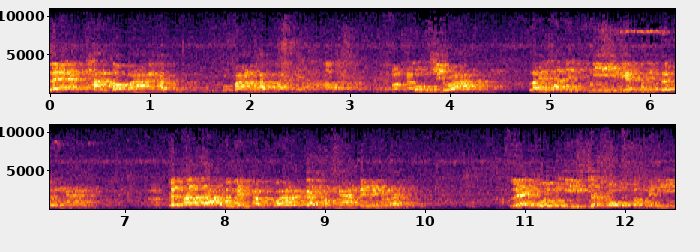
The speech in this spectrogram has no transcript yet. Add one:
และท่านต่อมาครับ ผู้ฟังครับ ผมคิดว่าหลายท่านในที่นี้เรียนไปเพื่อทำงาน และท่านทราบหรือไม่ครับว่าการทำงานเป็นอย่างไร และคนที่จะพบต่อไปนี้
